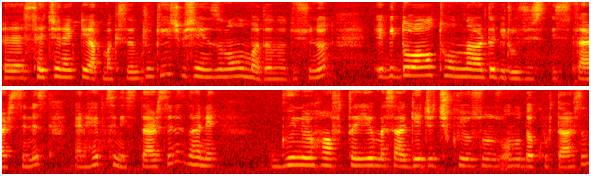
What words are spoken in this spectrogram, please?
e, seçenekli yapmak istedim. Çünkü hiçbir şeyinizin olmadığını düşünün. E, bir doğal tonlarda bir ruj istersiniz. Yani hepsini isterseniz de hani günü, haftayı mesela gece çıkıyorsunuz onu da kurtarsın.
